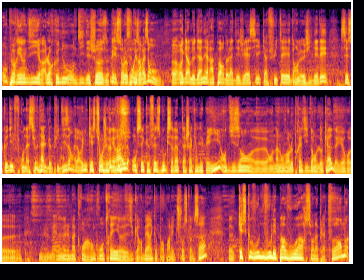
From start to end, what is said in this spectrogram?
on peut rien dire, alors que nous, on dit des choses. Mais sur le fond, etc. ils ont raison. Euh, regarde le dernier rapport de la DGSI qui a fuité dans le JDD, c'est ce que dit le Front National depuis 10 ans. Alors une question générale, on sait que Facebook s'adapte à chacun des pays en disant, euh, en allant voir le président local, d'ailleurs euh, Emmanuel Macron a rencontré euh, Zuckerberg pour parler de choses comme ça, Euh, qu'est-ce que vous ne voulez pas voir sur la plateforme?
